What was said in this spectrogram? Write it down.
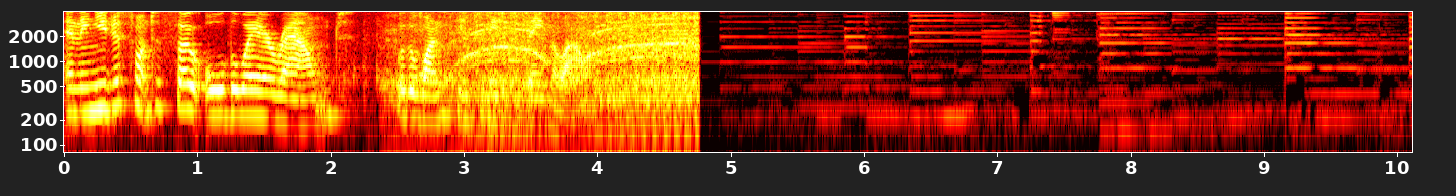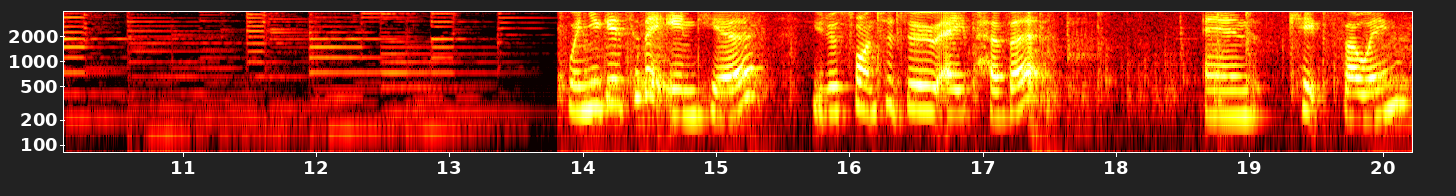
And then you just want to sew all the way around with a one centimeter seam allowance. When you get to the end here, you just want to do a pivot and keep sewing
